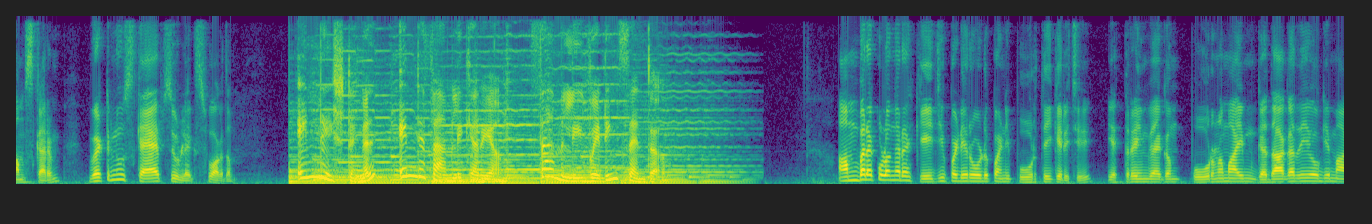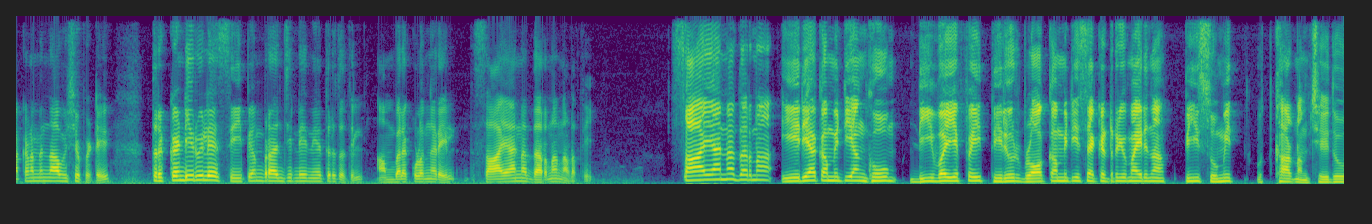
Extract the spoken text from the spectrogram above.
നമസ്കാരം. വെട്ട് ന്യൂസ് ക്യാപ്സ്യൂളിലേക്ക് സ്വാഗതം. എന്റെ ഇഷ്ടങ്ങൾ എന്റെ ഫാമിലിക്ക് അറിയാം. Family wedding centre. Ambalakulangara K G Padi road പണി പൂർത്തീകരിച്ച് എത്രയും വേഗം പൂർണമായും ഗതാഗതയോഗ്യമാക്കണമെന്നാവശ്യപ്പെട്ട് തൃക്കണ്ടിയൂരിലെ സി പി എം ബ്രാഞ്ചിന്റെ നേതൃത്വത്തിൽ അമ്പലക്കുളങ്ങരയിൽ സായാഹ്ന ധർണ നടത്തി. സായാഹ്ന ധർണ ഏരിയ കമ്മിറ്റി അംഗവും ഡിവൈഎഫ്ഐ തിരൂർ ബ്ലോക്ക് കമ്മിറ്റി സെക്രട്ടറിയുമായിരുന്ന പി സുമിത് ഉദ്ഘാടനം ചെയ്തു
